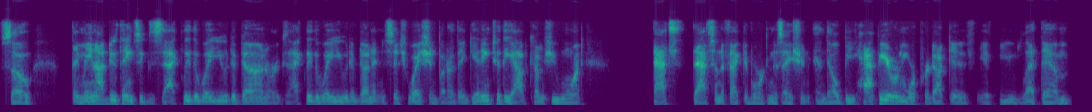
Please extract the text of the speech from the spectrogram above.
So they may not do things exactly the way you would have done or exactly the way you would have done it in a situation, but are they getting to the outcomes you want? That's that's an effective organization and they'll be happier and more productive if you let them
